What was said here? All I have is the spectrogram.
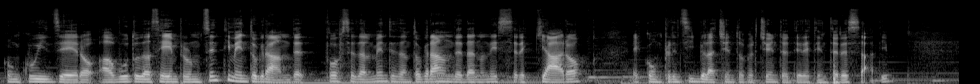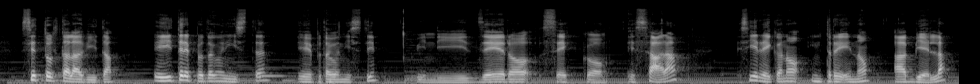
con cui Zero ha avuto da sempre un sentimento grande, forse talmente tanto grande da non essere chiaro e comprensibile al 100% ai diretti interessati, si è tolta la vita e i tre e protagonisti, quindi Zero, Secco e Sara, si recano in treno a Biella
